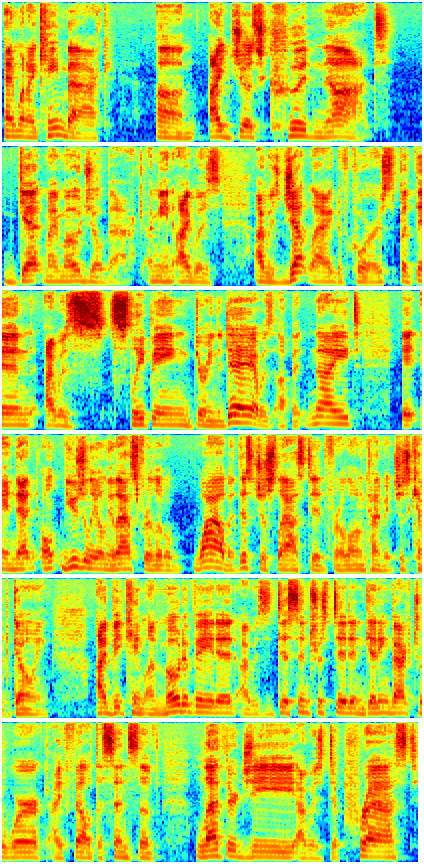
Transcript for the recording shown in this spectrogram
And when I came back, um, I just could not get my mojo back. I mean, I was I was jet lagged, of course, but then I was sleeping during the day. I was up at night. It, and that usually only lasts for a little while, but this just lasted for a long time. It just kept going. I became unmotivated. I was disinterested in getting back to work. I felt a sense of lethargy. I was depressed.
